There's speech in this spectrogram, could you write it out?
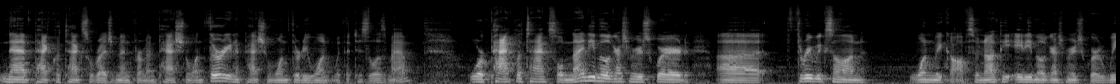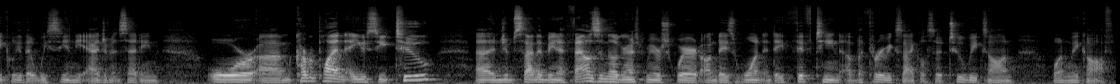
nab-paclitaxel regimen from Impassion 130 and Impassion 131 with atezolizumab, or paclitaxel 90 milligrams per meter squared, uh, three weeks on, one week off. So not the 80 milligrams per meter squared weekly that we see in the adjuvant setting, or um, carboplatin AUC2 uh, and gemcitabine 1,000 milligrams per meter squared on days 1 and day 15 of a three-week cycle, so two weeks on, one week off.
